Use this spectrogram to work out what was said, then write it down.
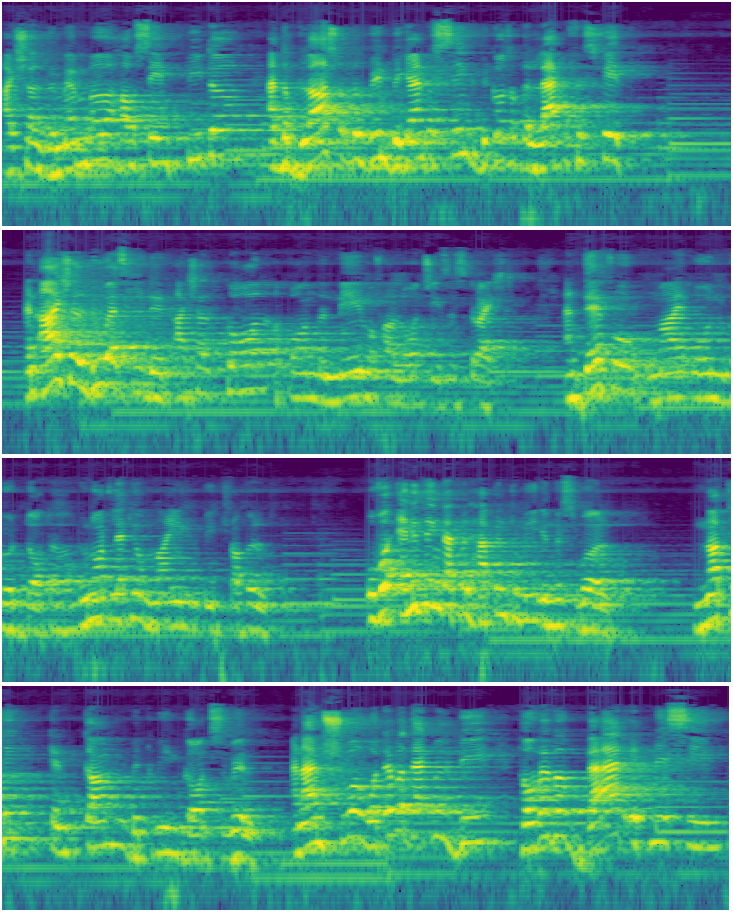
I shall remember how Saint Peter at the blast of the wind began to sink because of the lack of his faith. And I shall do as he did. I shall call upon the name of our Lord Jesus Christ. And therefore, my own good daughter, do not let your mind be troubled over anything that will happen to me in this world. Nothing can come between God's will. And I'm sure whatever that will be, however bad it may seem,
